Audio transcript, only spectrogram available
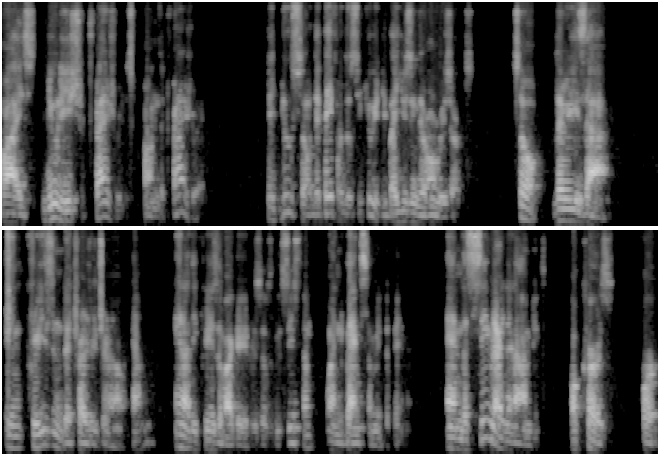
buys newly issued treasuries from the Treasury, they do so, they pay for the security by using their own reserves. So there is a increase in the Treasury General account and a decrease of aggregate reserves in the system when banks submit the payment. And the similar dynamics occurs for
